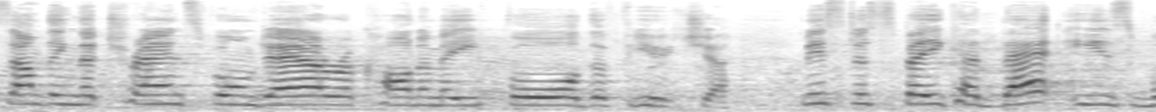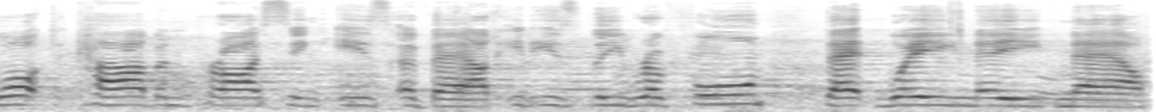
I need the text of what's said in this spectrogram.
something that transformed our economy for the future. Mr Speaker, that is what carbon pricing is about. It is the reform that we need now.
